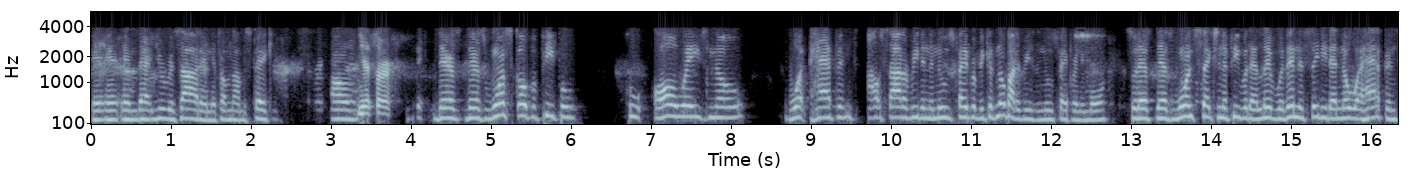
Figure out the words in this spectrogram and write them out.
and, and that you reside in, if I'm not mistaken. Um, yes, sir. There's there's one scope of people who always know what happens outside of reading the newspaper because nobody reads the newspaper anymore. So there's there's one section of people that live within the city that know what happens,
